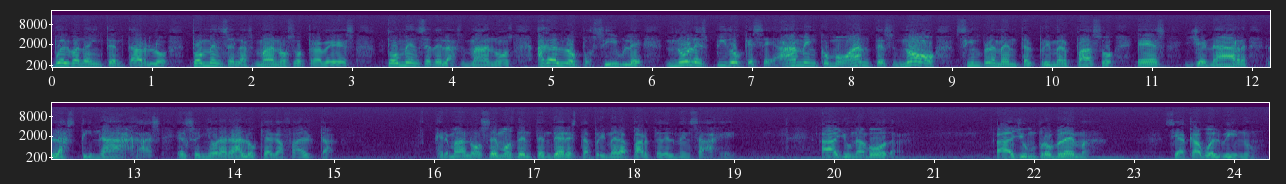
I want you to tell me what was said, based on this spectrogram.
vuelvan a intentarlo, tómense las manos otra vez, tómense de las manos, hagan lo posible. No les pido que se amen como antes, no, simplemente el primer paso es llenar las tinajas. El Señor hará lo que haga falta. Hermanos, hemos de entender esta primera parte del mensaje. Hay una boda, hay un problema, se acabó el vino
